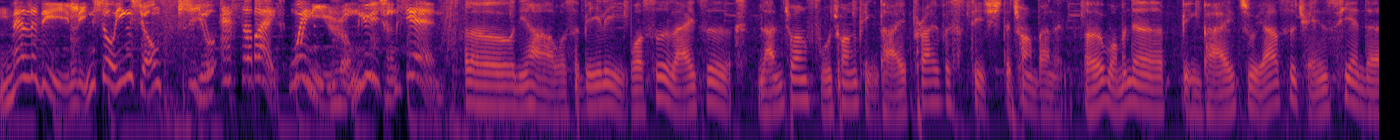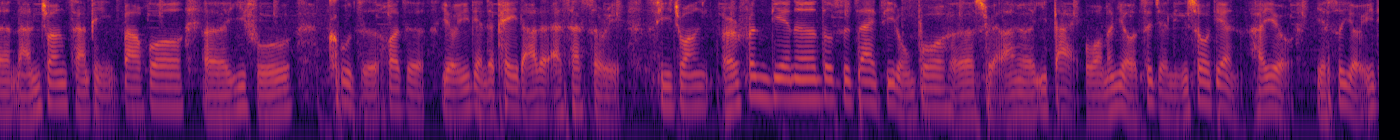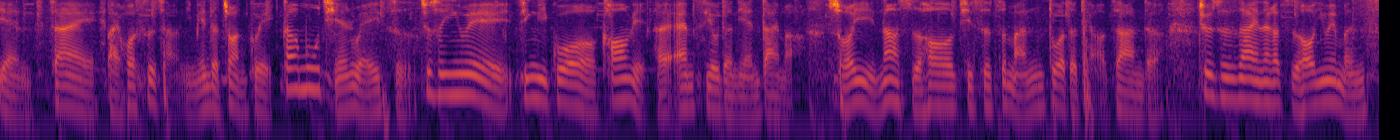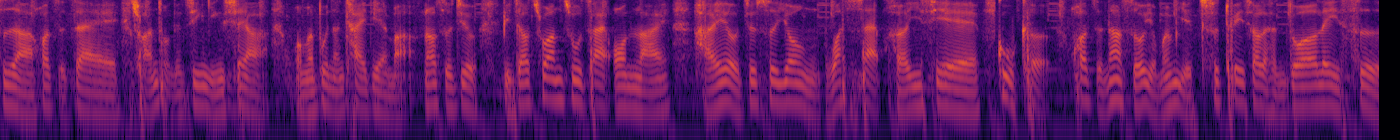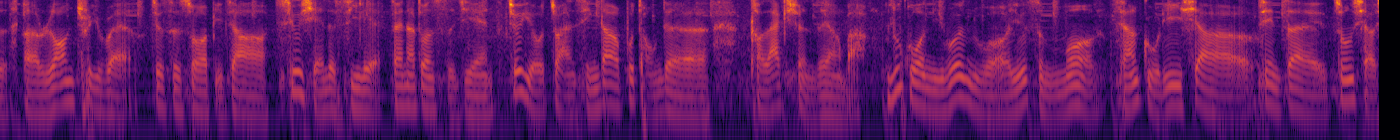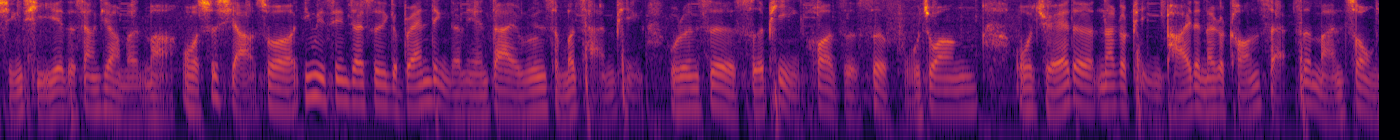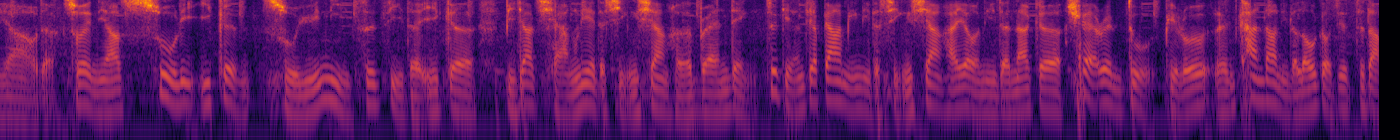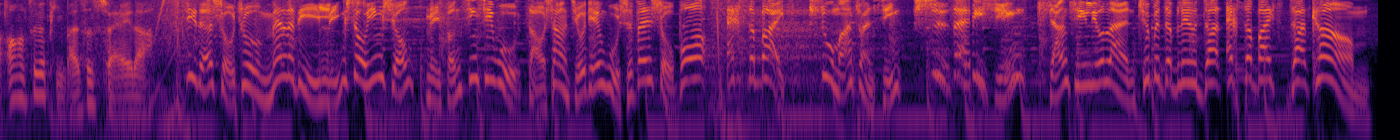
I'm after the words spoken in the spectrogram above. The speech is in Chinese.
Melody 零售英雄是由 Exabyte 为你荣誉呈现。Hello，你好，我是 Billy，我是来自男装服装品牌 Private Stitch 的创办人，而我们的品牌主要是全线的男装产品，包括呃衣服、裤子或者有一点的配搭的 accessory 西装，而分店呢都是在吉隆坡和雪兰莪一带，我们有自己的零售店，还有也是有一点在百货市场里面的专柜。到目前为止，就是因为经历过 COVID 和 MCU 的年代嘛，所以那时候其实是蛮多的挑战的。就是在那个时候，因为门市啊，或者在传统的经营下，我们不能开店嘛，那时候就比较专注在 online，还有就是用 WhatsApp 和一些顾客，或者那时候我们也是推销了很多类似呃 laundry wear，就是说比较休闲的系列，在那段时间间就有转型到不同的 collection 这样吧。如果你问我有什么想鼓励一下现在中小型企业的商家们嘛，我是想说，因为现在是一个 branding 的年代，无论什么产品，无论是食品或者是服装，我觉得那个品牌的那个 concept 是蛮重要的，所以你要树立一个属于你自己的一个比较强烈的形象和 branding，就给人家标明你的形象，还有你的那个确认度，比如人看到你的 logo 就知道哦，这个品牌是谁的。记得守住 Melody 零售英雄，每逢星期五早上九点五十分首播。Exabyte 数码转型势在必行，详情浏览 www.exabyte.com。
